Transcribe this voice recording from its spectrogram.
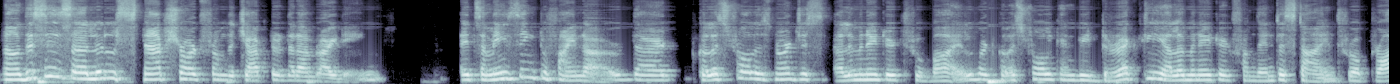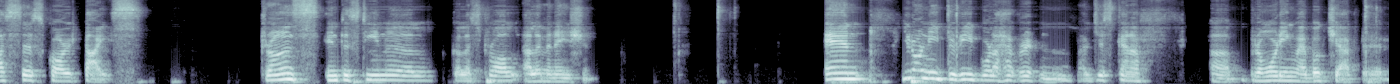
Now, this is a little snapshot from the chapter that I'm writing. It's amazing to find out that cholesterol is not just eliminated through bile, but cholesterol can be directly eliminated from the intestine through a process called TICE, transintestinal cholesterol elimination. And you don't need to read what I have written. I'm just kind of uh, promoting my book chapter.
